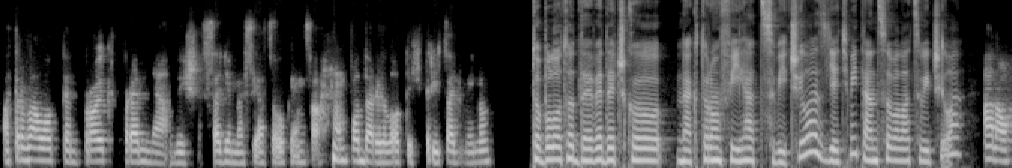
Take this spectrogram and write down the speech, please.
A trvalo ten projekt pre mňa vyše 7 mesiacov, keď sa nám podarilo tých 30 minút. To bolo to DVDčko, na ktorom Fíha cvičila s deťmi, tancovala, cvičila? Áno,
